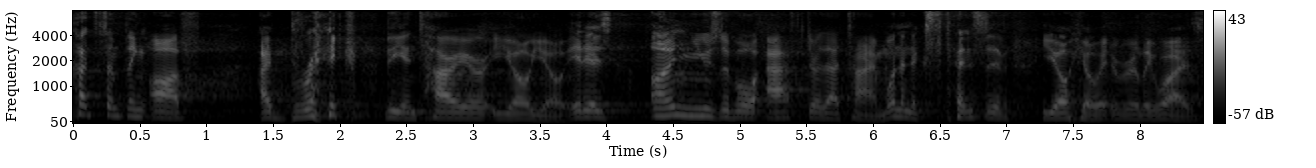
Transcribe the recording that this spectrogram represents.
cut something off, I break the entire yo yo. It is unusable after that time. What an expensive yo yo it really was.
